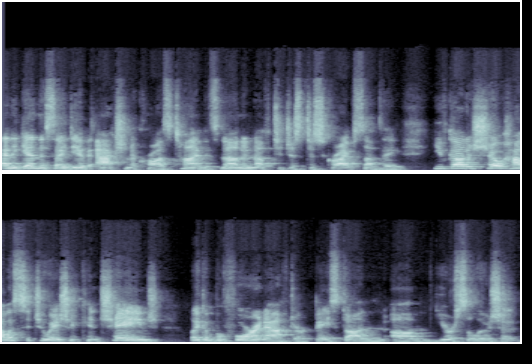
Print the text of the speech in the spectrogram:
And again, this idea of action across time, it's not enough to just describe something. You've got to show how a situation can change, like a before and after, based on um, your solution.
